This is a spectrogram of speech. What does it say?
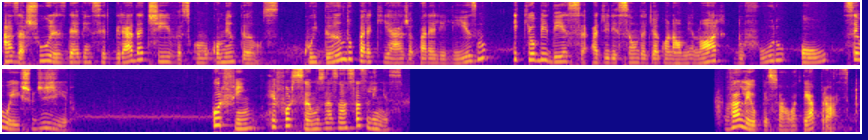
as achuras devem ser gradativas, como comentamos, cuidando para que haja paralelismo e que obedeça à direção da diagonal menor do furo ou seu eixo de giro. Por fim, reforçamos as nossas linhas. Valeu, pessoal! Até a próxima!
